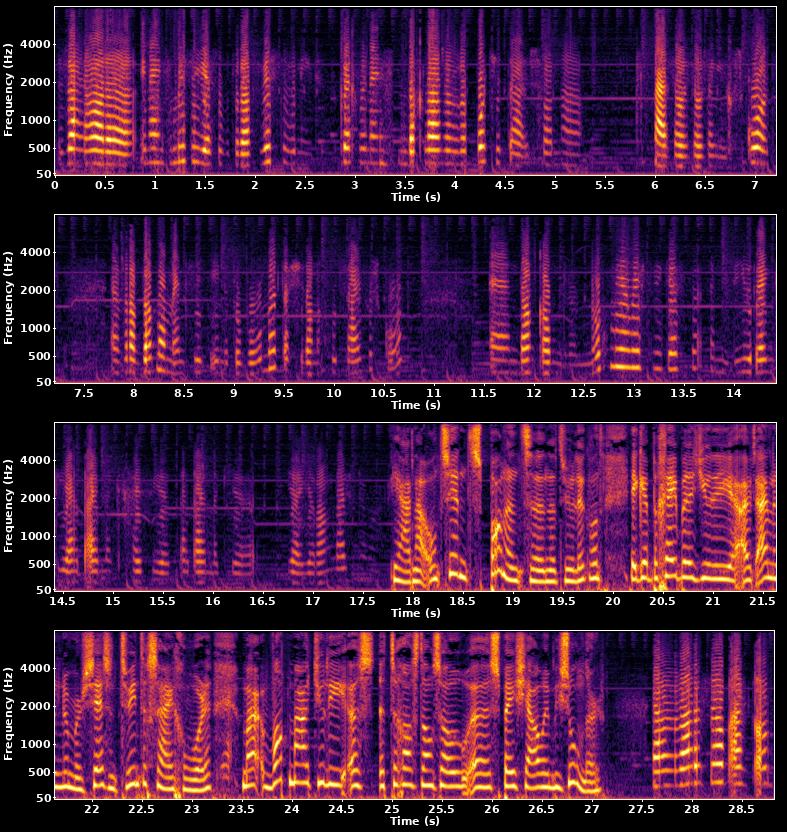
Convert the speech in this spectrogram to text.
Dus wij hadden ineens een mystery guest op het terras, wisten we niet. Toen kregen we ineens een dag later een rapportje thuis van, eh, nou, sowieso zijn jullie gescoord. En vanaf dat moment zit je in de top 100 als je dan een goed cijfer scoort. En dan komen er nog meer mystery guesten. En die denken je uiteindelijk, geven je uiteindelijk je, ja, je ranglijstnummer. Ja, nou ontzettend spannend eh, natuurlijk. Want ik heb begrepen dat jullie uiteindelijk nummer 26 zijn geworden. Maar wat maakt jullie eh, het terras dan zo eh, speciaal en bijzonder? Nou, we waren zelf eigenlijk ook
